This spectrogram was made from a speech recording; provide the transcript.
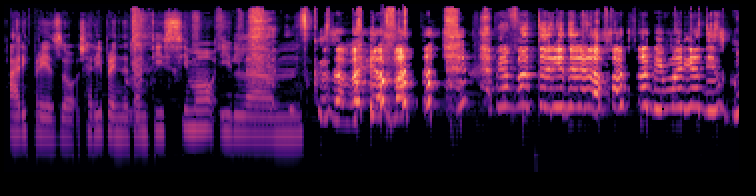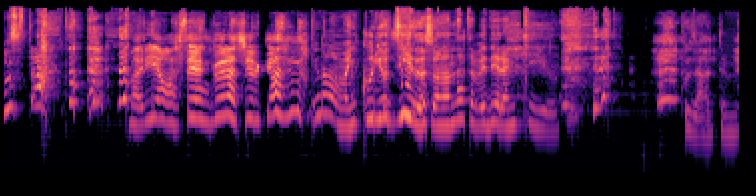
ha ripreso, cioè riprende tantissimo il... Um... Scusa, ma io ho fatto... mi ha fatto ridere la faccia di Maria disgustata. Maria, ma stai ancora cercando? No, ma incuriosita, sono andata a vedere anch'io. Scusatemi.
